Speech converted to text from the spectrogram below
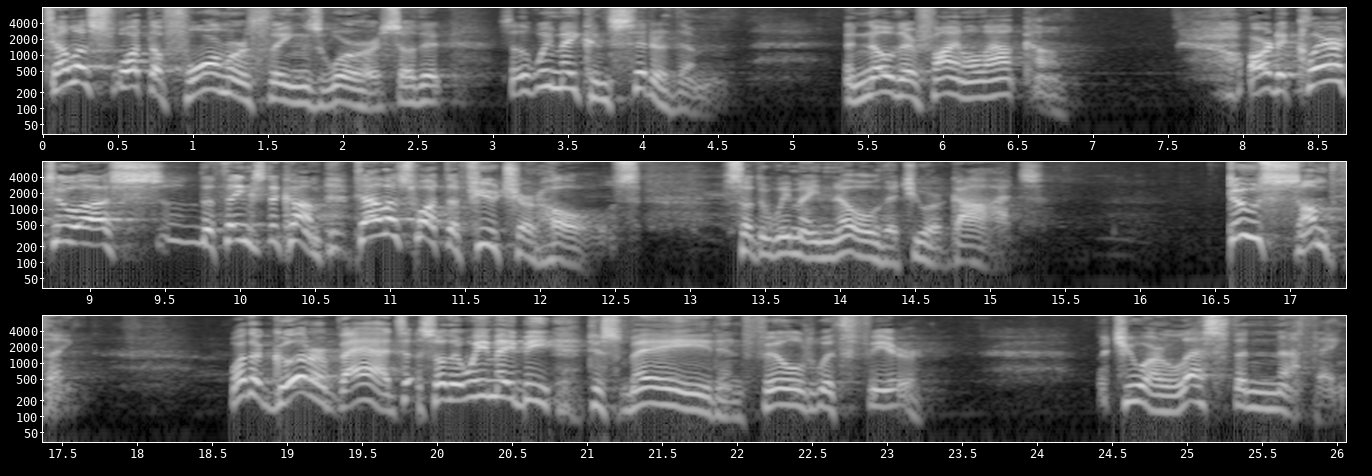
Tell us what the former things were so that, so that we may consider them and know their final outcome. Or declare to us the things to come. Tell us what the future holds so that we may know that you are God's. Do something, whether good or bad, so that we may be dismayed and filled with fear but you are less than nothing,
